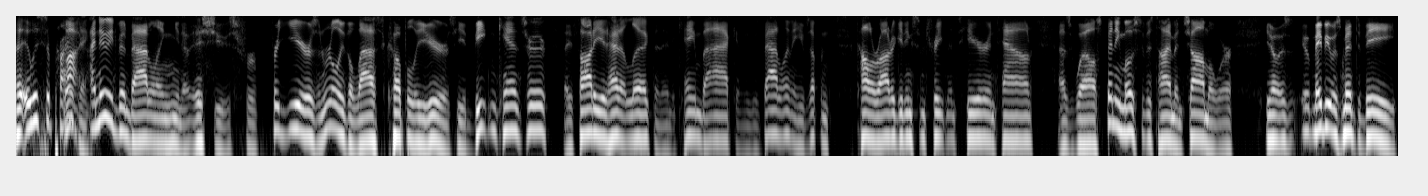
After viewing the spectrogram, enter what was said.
it was Well, surprising. I knew he'd been battling, you know, issues for for years, and really the last couple of years. He had beaten cancer. They thought he had had it licked, and then he came back, and he was battling. He was up in Colorado getting some treatments here in town as well, spending most of his time in Chama, where you know, it was, it, maybe it was meant to be.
